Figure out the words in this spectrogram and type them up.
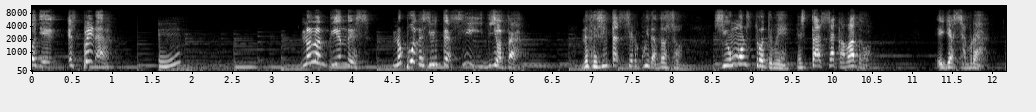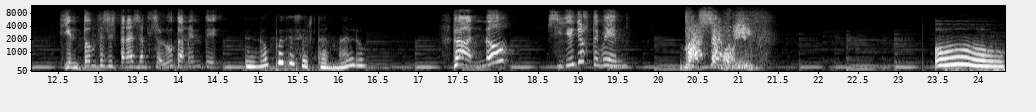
Oye, espera. ¿Eh? No lo entiendes. No puedes irte así, idiota. Necesitas ser cuidadoso. Si un monstruo te ve, estás acabado. Ella sabrá. Y entonces estarás absolutamente... No puede ser tan malo. ¡Ah, no! Si ellos te ven... ¡Vas a morir! ¡Oh!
